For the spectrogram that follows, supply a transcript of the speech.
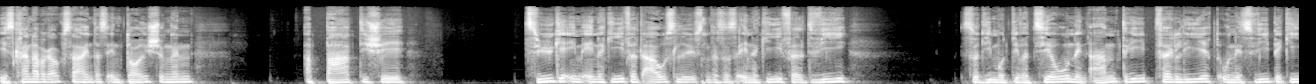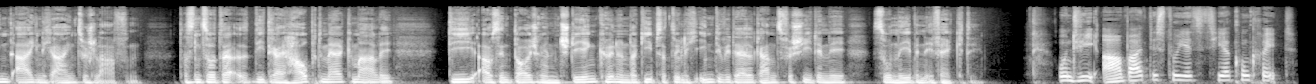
Es kann aber auch sein, dass Enttäuschungen apathische Züge im Energiefeld auslösen, dass das Energiefeld wie so die Motivation, den Antrieb verliert und es wie beginnt eigentlich einzuschlafen. Das sind so die drei Hauptmerkmale, die aus Enttäuschungen entstehen können. Und da gibt es natürlich individuell ganz verschiedene so Nebeneffekte. Und wie arbeitest du jetzt hier konkret?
